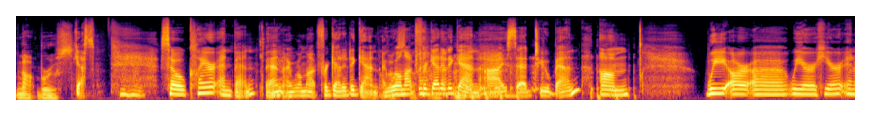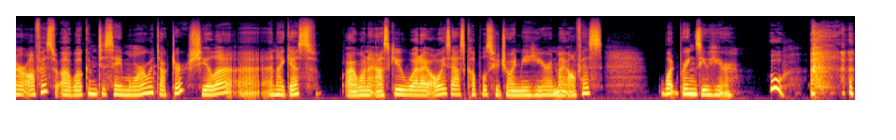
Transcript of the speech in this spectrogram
Not Bruce. yes. So Claire and Ben, Ben, I will not forget it again. I will not forget it again. I said to Ben. Um, we are uh, we are here in our office. Uh, welcome to say more with Dr. Sheila, uh, and I guess I want to ask you what I always ask couples who join me here in my office. What brings you here? Ooh.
